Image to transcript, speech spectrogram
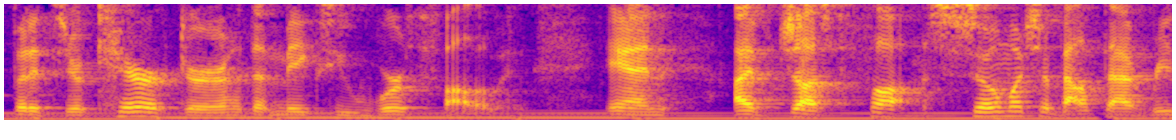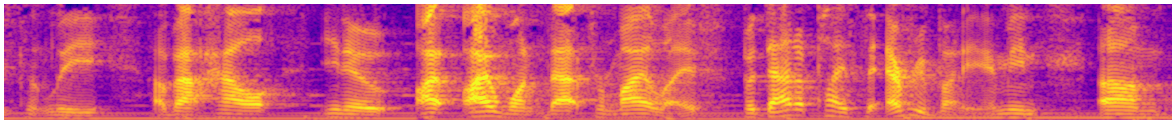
But it's your character that makes you worth following. And I've just thought so much about that recently about how, you know, I, I want that for my life, but that applies to everybody. I mean, um,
